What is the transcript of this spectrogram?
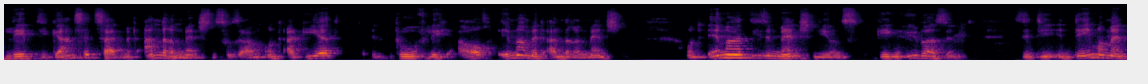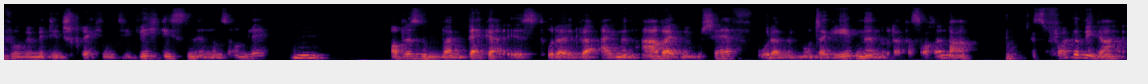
lebt die ganze Zeit mit anderen Menschen zusammen und agiert beruflich auch immer mit anderen Menschen. Und immer diese Menschen, die uns gegenüber sind, sind die in dem Moment, wo wir mit denen sprechen, die wichtigsten in unserem Leben. Mhm. Ob das nun beim Bäcker ist oder in der eigenen Arbeit mit dem Chef oder mit dem Untergebenen oder was auch immer, ist vollkommen egal.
